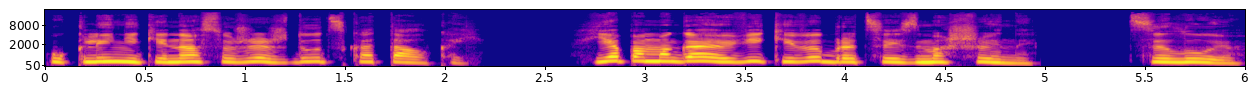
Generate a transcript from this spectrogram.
У клиники нас уже ждут с каталкой. Я помогаю Вике выбраться из машины. Целую.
